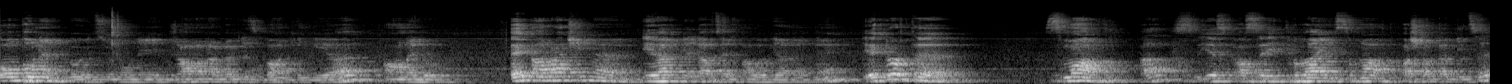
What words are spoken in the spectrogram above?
կոմպոնենտ գոյություն ունի ժամանակակից բանկինգի անելու Այդ առաջինը իհարկե լավ տեխնոլոգիաներն են։ Երկրորդը smart հա, ես ասեի թվային smart աշխատակիցը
